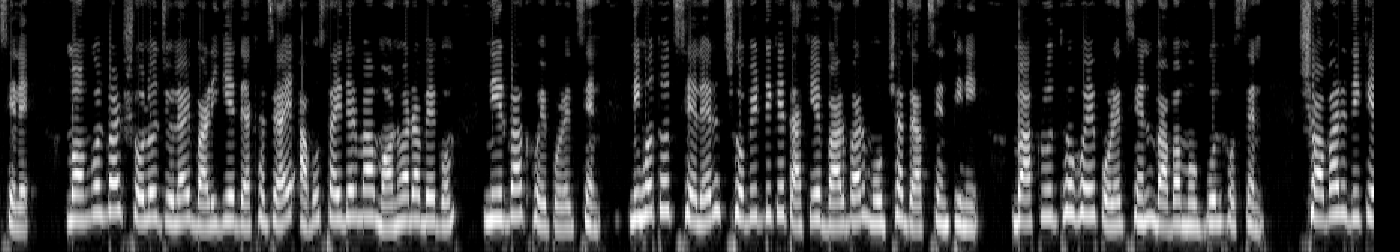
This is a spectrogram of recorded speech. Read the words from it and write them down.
ছেলে। মঙ্গলবার ষোলো জুলাই বাড়ি গিয়ে দেখা যায়, আবু সাইদের মা মনোয়ারা বেগম নির্বাক হয়ে পড়েছেন। নিহত ছেলের ছবির দিকে তাকিয়ে বারবার মূর্ছা যাচ্ছেন তিনি। বাকরুদ্ধ হয়ে পড়েছেন বাবা মকবুল হোসেন। সবার দিকে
